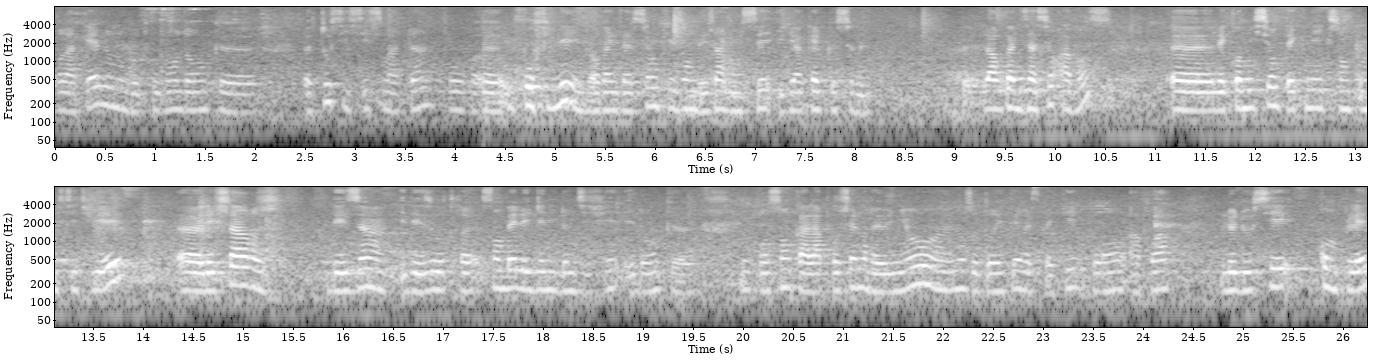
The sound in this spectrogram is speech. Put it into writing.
pour laquelle nous nous retrouvons donc euh, tous ici ce matin pour euh, peaufiner l'organisation qu'ils ont déjà lancée il y a quelques semaines. Euh, l'organisation avance, les commissions techniques sont constituées, les charges des uns et des autres sont bel et bien identifiées et donc nous pensons qu'à la prochaine réunion, nos autorités respectives pourront avoir le dossier complet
